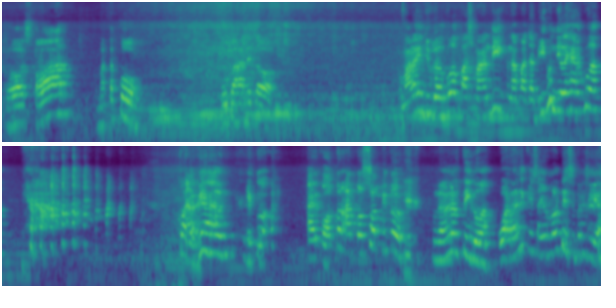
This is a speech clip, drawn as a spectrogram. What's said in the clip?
Terus telur sama tepung. Itu bahan itu. Kemarin juga gue pas mandi kenapa ada bihun di leher gue? Kok ada Agak. bihun? itu air kotor atau sop itu? Nggak ngerti gue. Warnanya kayak sayur lodeh sebenarnya sih ya.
